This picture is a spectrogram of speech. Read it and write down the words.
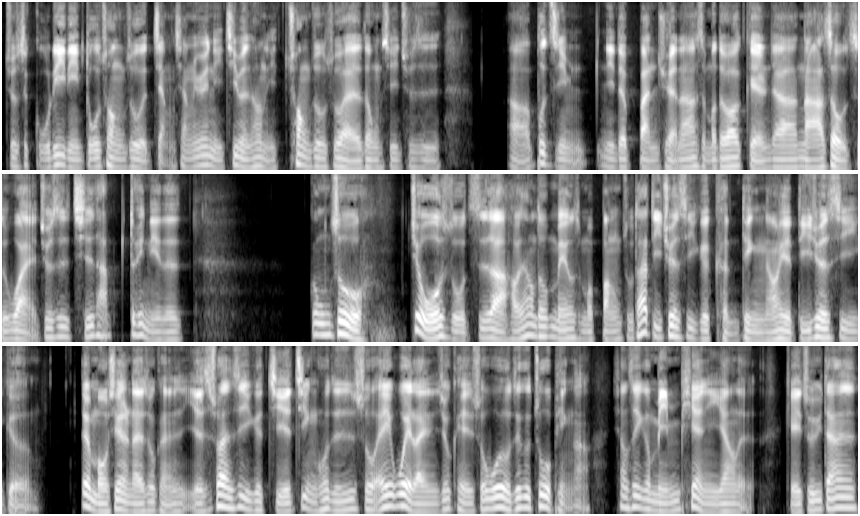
就是鼓励你多创作的奖项，因为你基本上你创作出来的东西就是。啊，不仅你的版权啊什么都要给人家拿走之外，就是其实他对你的工作，就我所知啊，好像都没有什么帮助。他的确是一个肯定，然后也的确是一个对某些人来说，可能也算是一个捷径，或者是说，哎，未来你就可以说我有这个作品啊，像是一个名片一样的给出去。但是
